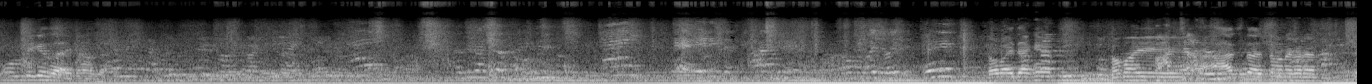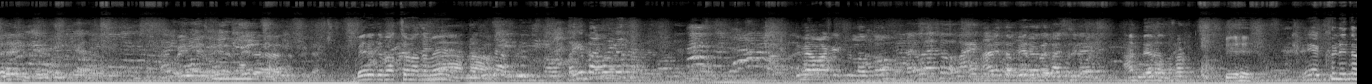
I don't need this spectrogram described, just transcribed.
কোন দিকে যায় না যায়। সবাই দেখেন সবাই আস্তে আস্তে মনে করেন। বেরোতে পারছ না তুমি? তুমি আমাকে একটু লাও তো। আমি তো বেরোতে পারছি না। আমি বেরোবো। সর। এক্ষুনি তো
